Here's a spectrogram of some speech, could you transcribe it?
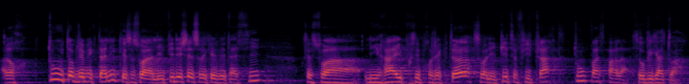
Alors, tout objet métallique, que ce soit les pieds d'échelle sur lesquels vous êtes assis, que ce soit les rails pour ces projecteurs, que ce soit les pieds de flip chart, tout passe par là, c'est obligatoire.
